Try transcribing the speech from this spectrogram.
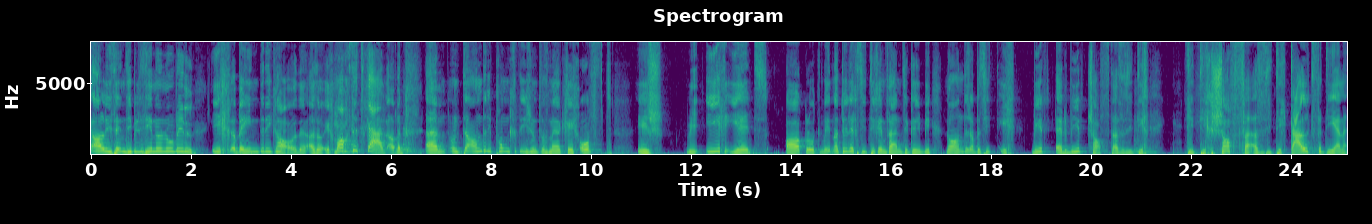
alle sensibilisieren, nur weil ich eine Behinderung habe. Also ich mache es jetzt gerne, aber ähm, und der andere Punkt ist, und das merke ich oft, ist, wie ich jetzt angeschaut wird. Natürlich, seit ich im Fernsehen bin, noch anders, aber seit ich wird erwirtschaftet, also seit ich, seit ich schaffe, also seit ich Geld verdiene,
